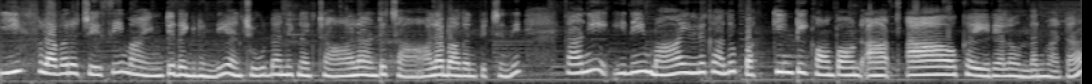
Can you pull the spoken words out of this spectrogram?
ఈ ఫ్లవర్ వచ్చేసి మా ఇంటి దగ్గర ఉంది. అండ్ చూడడానికి నాకు చాలా అంటే చాలా బాగా అనిపించింది. కానీ ఇది మా ఇల్లు కాదు పక్కింటి కాంపౌండ్ ఆ- ఆ ఒక ఏరియాలో ఉందన్నమాట.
